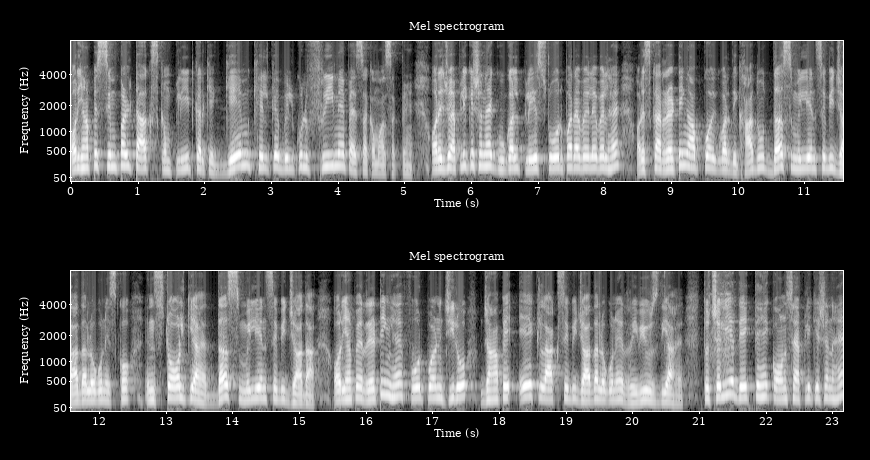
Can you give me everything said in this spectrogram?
और यहाँ पे सिंपल टास्क कंप्लीट करके गेम खेल के बिल्कुल फ्री में पैसा कमा सकते हैं। और ये जो एप्लीकेशन है गूगल प्ले स्टोर पर अवेलेबल है। और इसका रेटिंग आपको एक बार दिखा दूँ, दस मिलियन से भी ज़्यादा लोगों ने इसको इंस्टॉल किया है। दस मिलियन से भी ज़्यादा। और यहाँ पे रेटिंग है 4.0 जहाँ पे एक लाख से भी ज़्यादा लोगों ने रिव्यूज़ दिया है। तो चलिए देखते हैं कौन सा एप्लीकेशन है।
